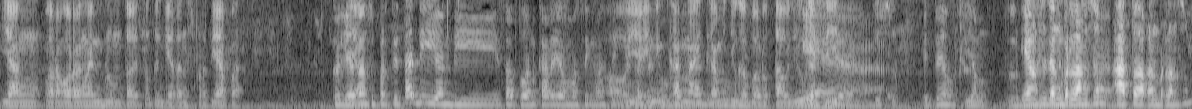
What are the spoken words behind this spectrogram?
yang orang-orang lain belum tahu itu kegiatan seperti apa? Kegiatan Iya. seperti tadi yang di satuan karya masing-masing Oh iya ini 12 karena tadi kami tuh. juga baru tahu juga Iya. sih. Iya. Itu itu yang yang lebih Yang sedang berlangsung dikedepankan. atau akan berlangsung?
